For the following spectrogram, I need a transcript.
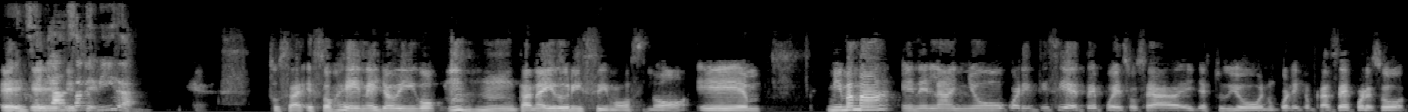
eh, enseñanza de vida. Tú sabes, esos genes, yo digo, están ahí durísimos, ¿no? Mi mamá en el año 47, pues, o sea, ella estudió en un colegio francés, por eso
